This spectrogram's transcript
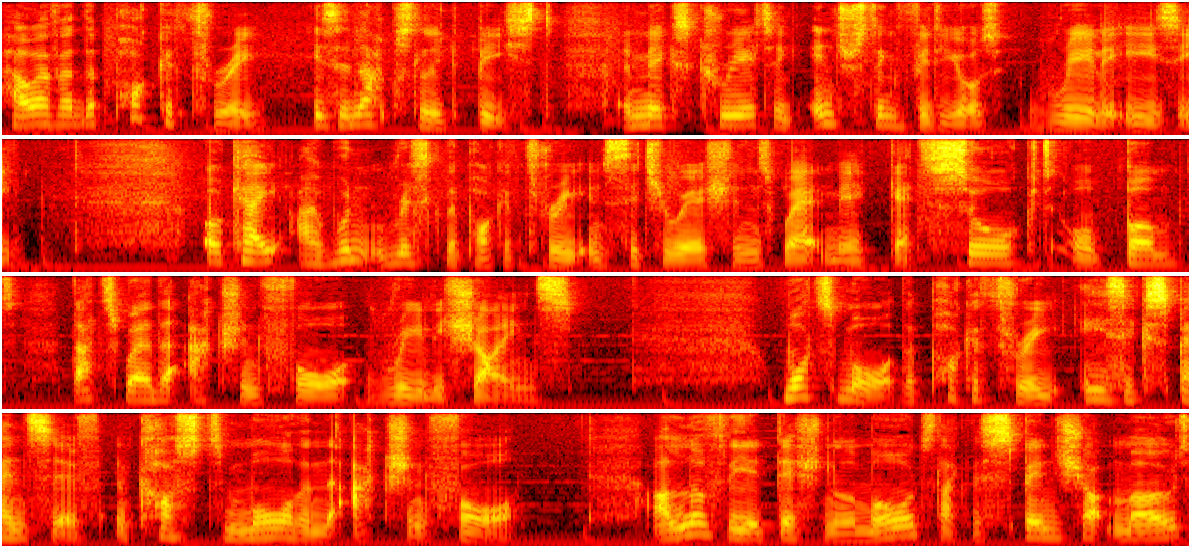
However, the Pocket 3 is an absolute beast and makes creating interesting videos really easy. Okay, I wouldn't risk the Pocket 3 in situations where it may get soaked or bumped, that's where the Action 4 really shines. What's more, the Pocket 3 is expensive and costs more than the Action 4. I love the additional modes like the spin shot mode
